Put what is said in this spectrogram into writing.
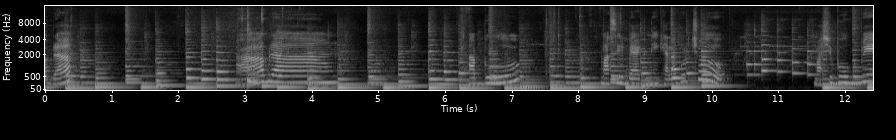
আব্রাম? আব্রাম? আব্বু, মাসির ব্যাগ নিয়ে খেলা করছ? মাসি বকবে,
